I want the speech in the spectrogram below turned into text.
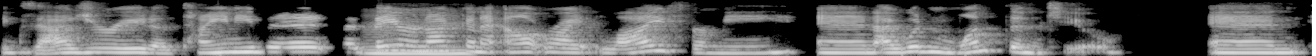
exaggerate a tiny bit, but they are not mm-hmm. going to outright lie for me, and I wouldn't want them to. And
